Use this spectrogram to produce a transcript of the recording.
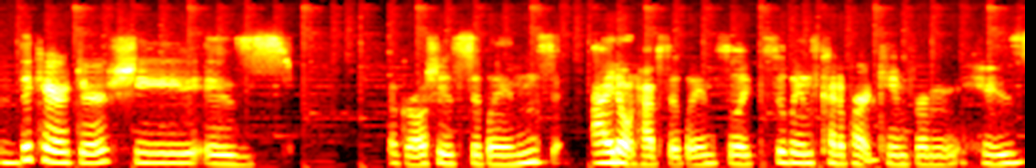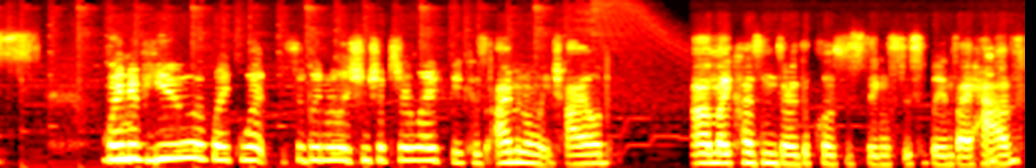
the character, she is a girl. She has siblings. I don't have siblings, so like the siblings kind of part came from his point of view of like what sibling relationships are like because I'm an only child. Uh, my cousins are the closest things to siblings I have,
